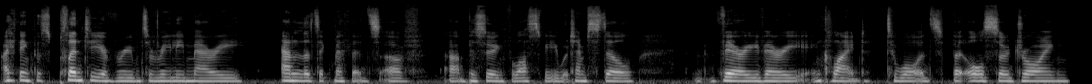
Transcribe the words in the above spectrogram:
I think there's plenty of room to really marry analytic methods of um, pursuing philosophy, which I'm still very, very inclined towards, but also drawing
